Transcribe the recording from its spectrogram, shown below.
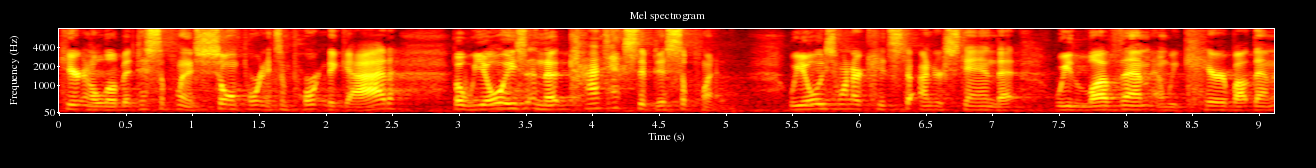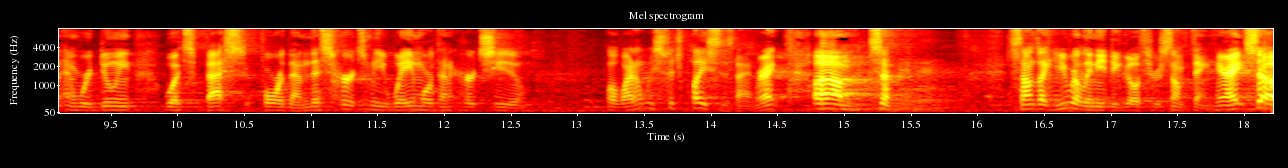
here in a little bit. Discipline is so important. It's important to God. But we always, in the context of discipline, we always want our kids to understand that we love them and we care about them and we're doing what's best for them. This hurts me way more than it hurts you. Well, why don't we switch places then, right? Um, so, sounds like you really need to go through something, right? So,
